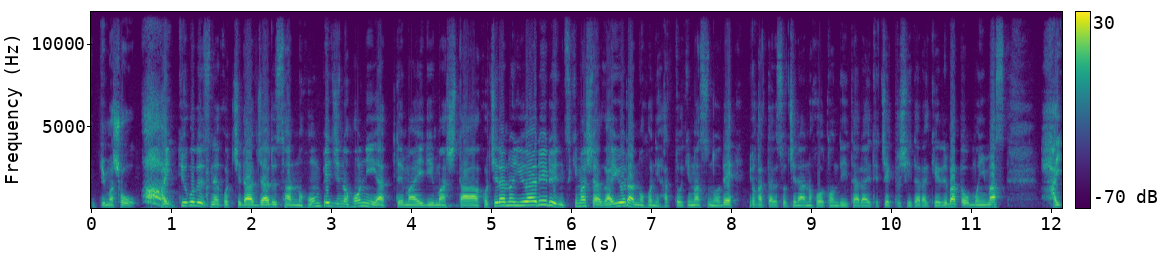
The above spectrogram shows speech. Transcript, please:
行ってみましょう。はい。ということでですね、こちら JAL さんのホームページの方にやってまいりました。こちらの URL につきましては概要欄の方に貼っておきますので、よかったらそちらの方飛んでいただいてチェックしていただければと思います。はい。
